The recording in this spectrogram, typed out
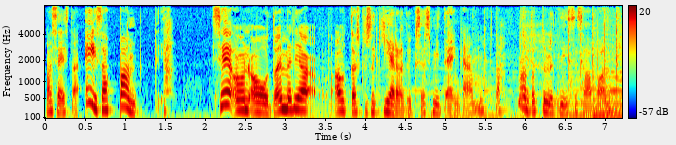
laseista ei saa panttia. Se on outo. En mä tiedä, auttaisiko se kierrätyksessä mitenkään, mutta mä oon tottunut, että niissä saa panttia.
